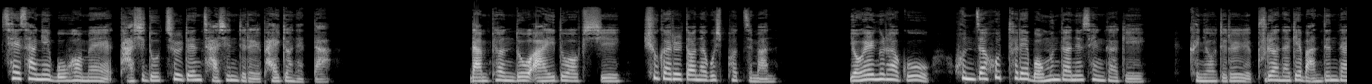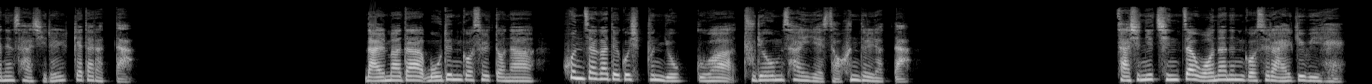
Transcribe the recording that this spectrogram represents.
세상의 모험에 다시 노출된 자신들을 발견했다. 남편도 아이도 없이 휴가를 떠나고 싶었지만 여행을 하고 혼자 호텔에 머문다는 생각이 그녀들을 불안하게 만든다는 사실을 깨달았다. 날마다 모든 것을 떠나 혼자가 되고 싶은 욕구와 두려움 사이에서 흔들렸다. 자신이 진짜 원하는 것을 알기 위해,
